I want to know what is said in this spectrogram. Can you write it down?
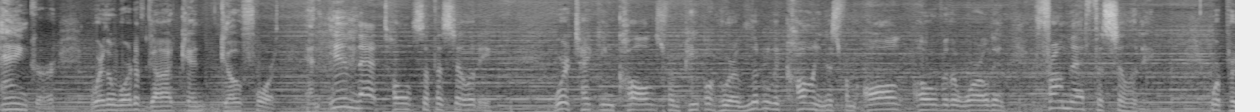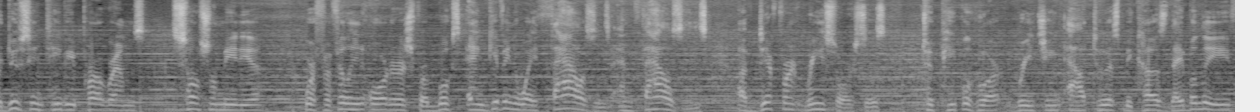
anchor where the Word of God can go forth. And in that Tulsa facility, we're taking calls from people who are literally calling us from all over the world. And from that facility, we're producing TV programs, social media, we're fulfilling orders for books and giving away thousands and thousands of different resources to people who are reaching out to us because they believe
